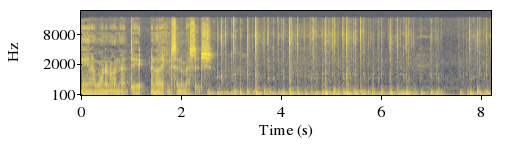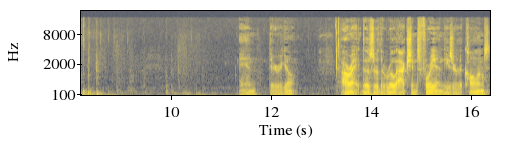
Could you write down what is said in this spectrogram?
and I want it on that date, and then I can send a message. And there we go. All right, those are the row actions for you, and these are the columns.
